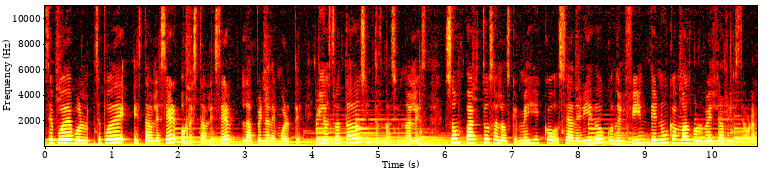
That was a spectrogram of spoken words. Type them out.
se puede, establecer o restablecer la pena de muerte y los tratados internacionales son pactos a los que México se ha adherido con el fin de nunca más volverla a restaurar.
